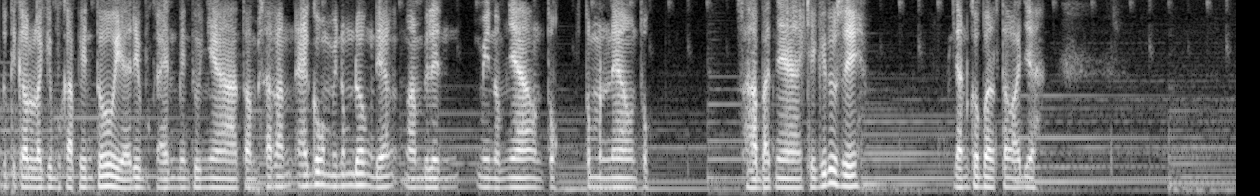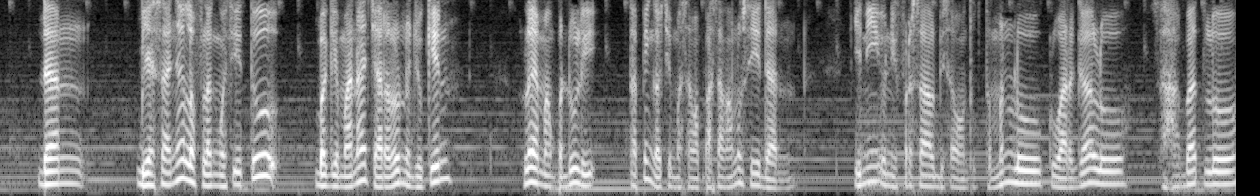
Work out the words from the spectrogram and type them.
ketika lu lagi buka pintu ya dibukain pintunya. Atau misalkan eh gue mau minum dong. Dia ngambilin minumnya untuk temennya untuk sahabatnya. Kayak gitu sih. Dan gue baru tahu aja. Dan biasanya love language itu bagaimana cara lu nunjukin lu emang peduli tapi nggak cuma sama pasangan lu sih. Dan ini universal bisa untuk temen lu keluarga lu sahabat lu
